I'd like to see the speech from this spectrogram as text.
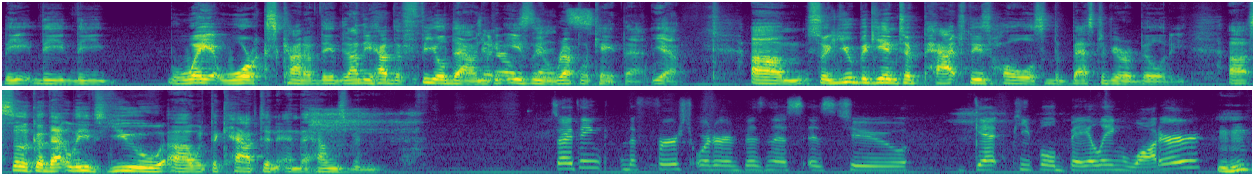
the the the way it works, kind of the, now that you have the feel down, you can easily sense. replicate that. Yeah. Um, so you begin to patch these holes to the best of your ability. Uh, Silica, that leaves you uh, with the captain and the helmsman. So I think the first order of business is to get people bailing water Mhm.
